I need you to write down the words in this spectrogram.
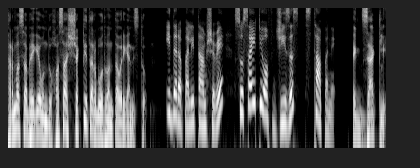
ಧರ್ಮಸಭೆಗೆ ಒಂದು ಹೊಸ ಶಕ್ತಿ ತರಬಹುದು ಅಂತ ಅವರಿಗೆ ಅನ್ನಿಸ್ತು ಇದರ ಫಲಿತಾಂಶವೇ ಸೊಸೈಟಿ ಆಫ್ ಜೀಸಸ್ ಸ್ಥಾಪನೆ. ಎಕ್ಸಾಕ್ಟ್ಲಿ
